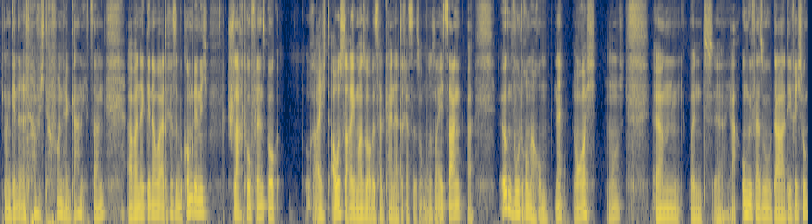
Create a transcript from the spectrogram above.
Ich meine, generell darf ich davon ja gar nichts sagen. Aber eine genaue Adresse bekommt ihr nicht. Schlachthof Flensburg reicht aus, sage ich mal so, aber ist halt keine Adresse. So muss man echt sagen. Aber irgendwo drumherum, ne? Norch. Norch. Ähm, und äh, ja, ungefähr so da die Richtung.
